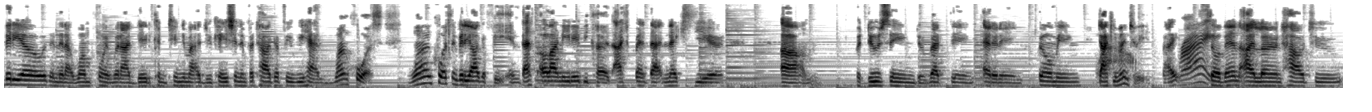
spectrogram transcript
videos, and then at one point when I did continue my education in photography, we had one course, one course in videography, and that's all I needed because I spent that next year um, producing, directing, editing, filming wow. documentaries, right? Right. So then I learned how to,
